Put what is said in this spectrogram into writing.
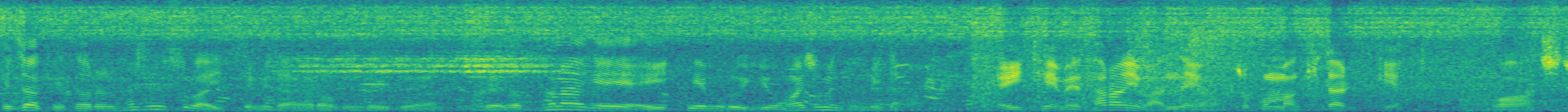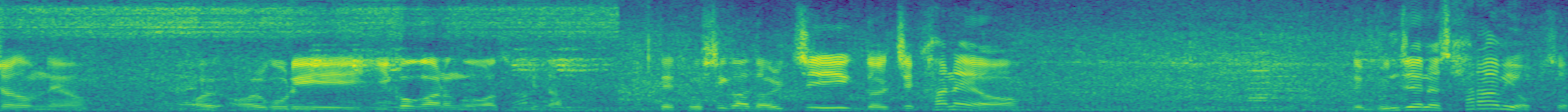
계좌 개설은 하실 수가 있습니다 여러분들도요 그래서 편하게 ATM으로 이용하시면 됩니다. ATM에 사람이 많네요. 조금만 기다릴게요. 와 진짜 덥네요. 얼, 얼굴이 익어가는 것 같습니다. 근데 도시가 널찍널찍하네요 근데 문제는 사람이 없어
